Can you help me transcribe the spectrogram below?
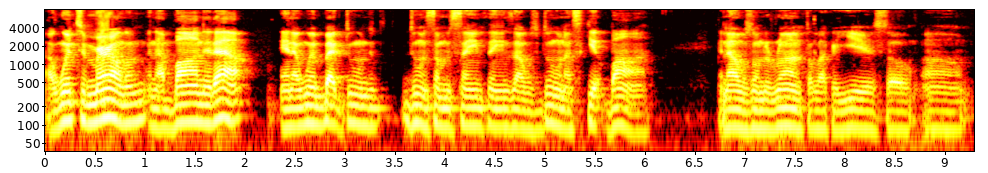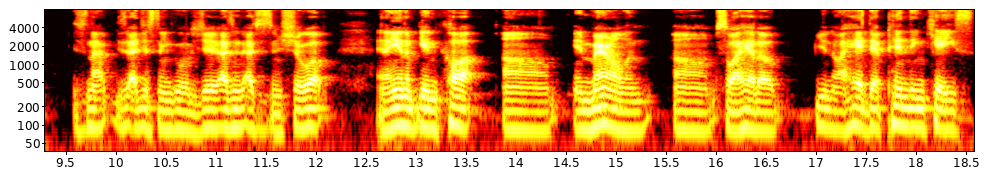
I went to Maryland and I bonded out and I went back doing doing some of the same things I was doing. I skipped bond, and I was on the run for like a year. So um, it's not. I just didn't go to jail. I just, I just didn't show up, and I ended up getting caught um, in Maryland. Um, so I had a, you know, I had that pending case,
